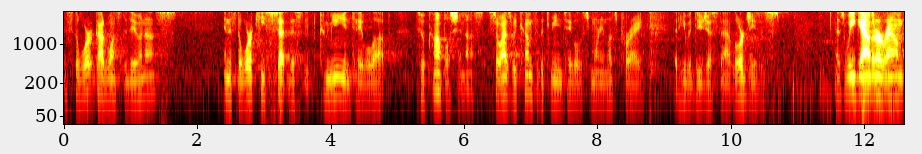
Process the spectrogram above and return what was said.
It's the work God wants to do in us, and it's the work He set this communion table up to accomplish in us. So as we come to the communion table this morning, let's pray that He would do just that. Lord Jesus, as we gather around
